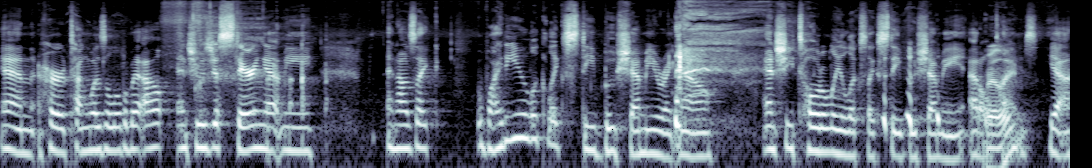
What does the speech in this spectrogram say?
and her tongue was a little bit out and she was just staring at me and I was like, "Why do you look like Steve Buscemi right now?" And she totally looks like Steve Buscemi at all Really? times. Yeah.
